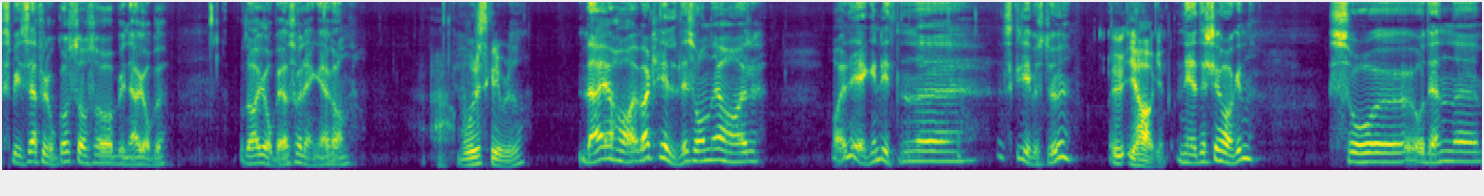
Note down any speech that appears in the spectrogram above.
spiser jeg frokost, og så begynner jeg å jobbe. Og da jobber jeg så lenge jeg kan. Hvor skriver du da? Nei, jeg har vært heldig sånn. Jeg har, har en egen liten uh, skrivestue. I hagen. nederst i hagen. Så, og den uh,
